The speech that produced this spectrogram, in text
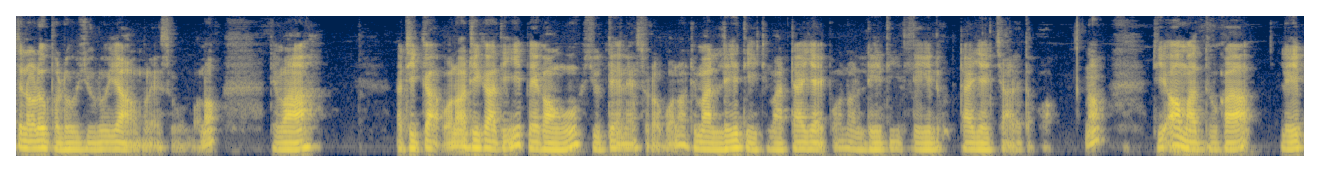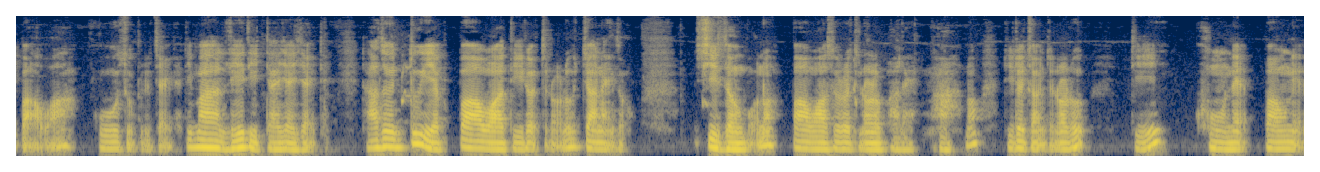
ကျွန်တော်တို့ဘယ်လိုယူလို့ရအောင်မလဲဆိုပေါ့နော် ဒီမှာအဓိကပေါ့နော်အဓိကဒီဘယ်ကောင်ကိုယူတင်လဲဆိုတော့ပေါ့နော်ဒီမှာ၄ဒီဒီမှာတိုက်ရိုက်ပေါ့နော်၄ဒီ၄လို့တိုက်ရိုက်ကြတဲ့တော့နော်ဒီအောက်မှာသူက၄ပါဝါ6ဆိုပြီးကြိုက်တယ်ဒီမှာ၄ဒီတိုက်ရိုက်ရိုက်တယ်ဒါဆိုရင်သူ့ရဲ့ပါဝါဒီတော့ကျွန်တော်တို့ကြားနိုင်ဆုံးအရှိဆုံးပေါ့နော်ပါဝါဆိုတော့ကျွန်တော်တို့ဗာလဲဟာနော်ဒီတော့ကြောင့်ကျွန်တော်တို့ဒီခွန်နဲ့ပေါင်းနဲ့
